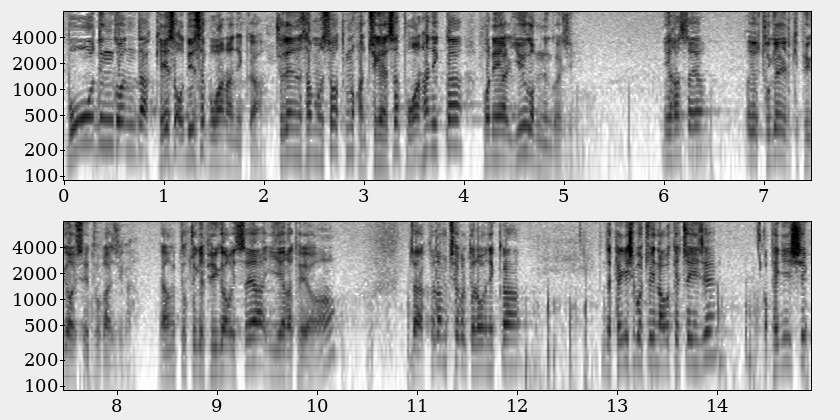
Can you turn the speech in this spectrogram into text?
모든 건 다 계속 어디서 보관하니까 주된 사무소 등록 관청에서 보관하니까 보내야 할 이유가 없는 거지. 이해 갔어요? 두 개를 이렇게 비교하고 있어요, 두 가지가. 양쪽 두 개 비교하고 있어야 이해가 돼요. 자, 그럼 책을 돌아오니까 이제 125쪽이 나오겠죠, 이제? 120,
